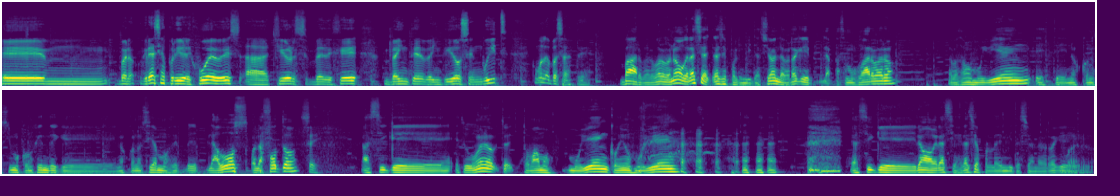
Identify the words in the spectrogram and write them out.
Eh, mm, bueno, gracias por ir el jueves a Cheers BDG 2022 en WIT. ¿Cómo la pasaste? Bárbaro, bárbaro. No, gracias, gracias por la invitación. La verdad que la pasamos bárbaro. La pasamos muy bien. Este, nos conocimos con gente que nos conocíamos de, de la voz o la foto. Sí. Así que estuvo bueno, tomamos muy bien, comimos muy bien. Así que, no, gracias, gracias por la invitación. La verdad que Bueno.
